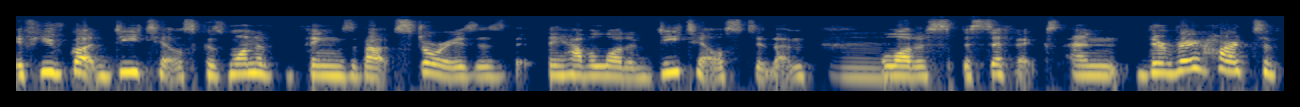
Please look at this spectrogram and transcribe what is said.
If you've got details, because one of the things about stories is that they have a lot of details to them, a lot of specifics, and they're very hard to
